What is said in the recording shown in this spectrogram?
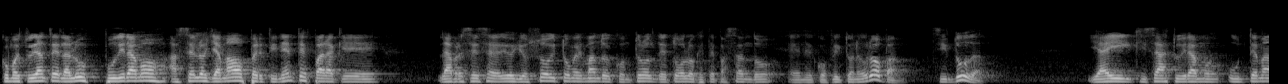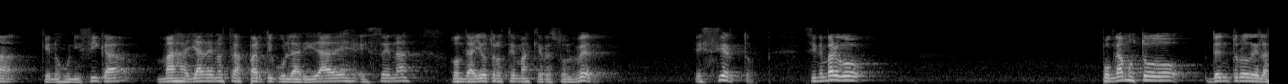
como estudiantes de la luz pudiéramos hacer los llamados pertinentes para que la presencia de Dios yo soy tome el mando y control de todo lo que esté pasando en el conflicto en Europa, sin duda. Y ahí quizás tuviéramos un tema que nos unifica más allá de nuestras particularidades, escenas donde hay otros temas que resolver. Es cierto. Sin embargo, pongamos todo dentro de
